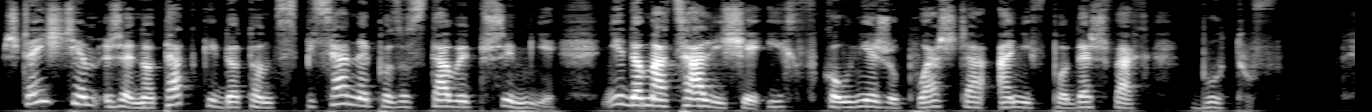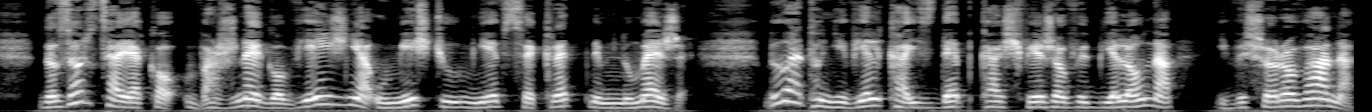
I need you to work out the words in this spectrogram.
Szczęściem, że notatki dotąd spisane pozostały przy mnie. Nie domacali się ich w kołnierzu płaszcza ani w podeszwach butów. Dozorca jako ważnego więźnia umieścił mnie w sekretnym numerze. Była to niewielka izdebka świeżo wybielona i wyszorowana.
